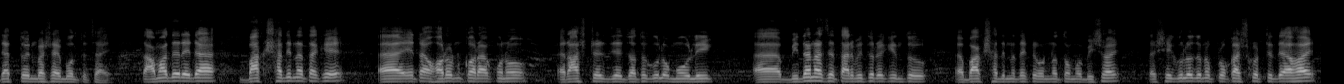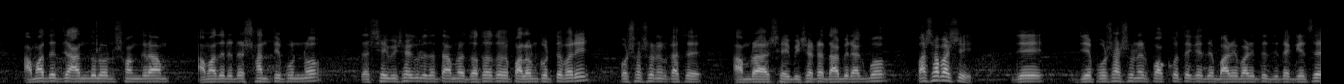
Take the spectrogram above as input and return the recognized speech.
দায়িত্বহীন ভাষায় বলতে চাই। তা আমাদের এটা বাক স্বাধীনতাকে এটা হরণ করা কোনো রাষ্ট্রের যে যতগুলো মৌলিক বিধান আছে তার ভিতরে কিন্তু বাক স্বাধীনতা একটা অন্যতম বিষয়। তা সেগুলো যেন প্রকাশ করতে দেওয়া হয়। আমাদের যে আন্দোলন, সংগ্রাম, আমাদের এটা শান্তিপূর্ণ, তা সেই বিষয়গুলো যাতে আমরা যথাযথভাবে পালন করতে পারি, প্রশাসনের কাছে আমরা সেই বিষয়টা দাবি রাখব। পাশাপাশি যে যে প্রশাসনের পক্ষ থেকে যে বাড়ি বাড়িতে যেটা গেছে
